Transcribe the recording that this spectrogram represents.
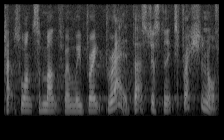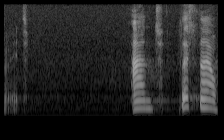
perhaps once a month when we break bread. That's just an expression of it. And let's now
